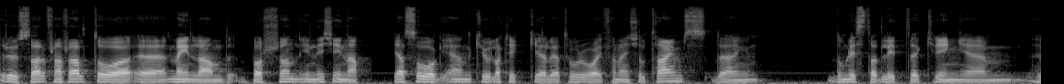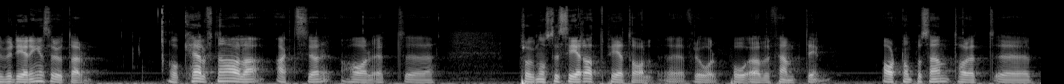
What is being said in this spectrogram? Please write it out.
rusar, framförallt då eh, mainlandbörsen inne i Kina. Jag såg en kul artikel, jag tror det var i Financial Times, där de listade lite kring eh, hur värderingen ser ut där. Och hälften av alla aktier har ett eh, prognostiserat P-tal eh, för i år på över 50. 18% har ett eh,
